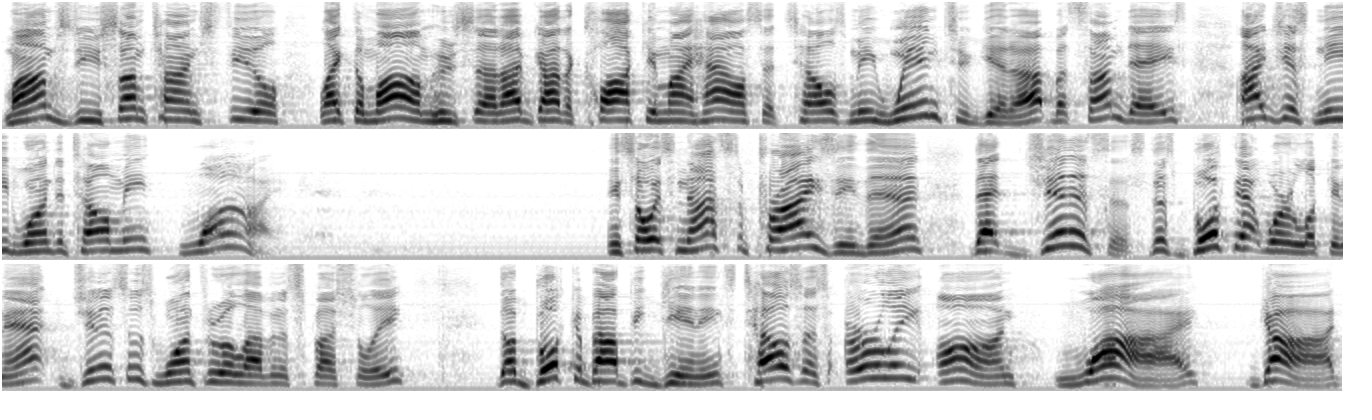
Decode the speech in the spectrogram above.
Moms, do you sometimes feel like the mom who said, I've got a clock in my house that tells me when to get up, but some days I just need one to tell me why. And so it's not surprising then that Genesis, this book that we're looking at, Genesis 1 through 11 especially, the book about beginnings, tells us early on why God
